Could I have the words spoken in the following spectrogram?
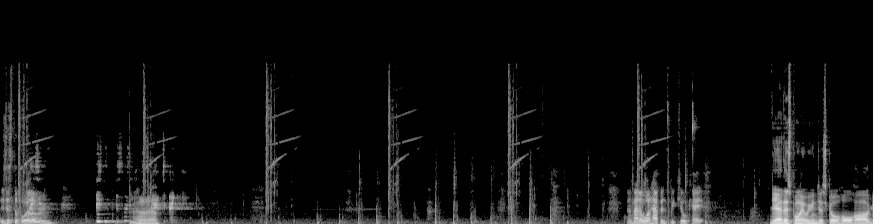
Is this the boiler room? This, this wasn't I don't know. I, No matter what happens, we kill Kate. Yeah, at this point we can just go whole hog.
